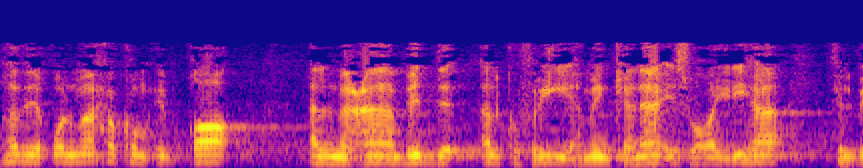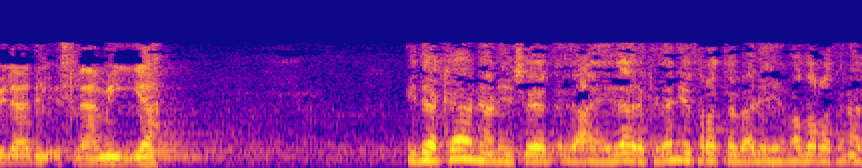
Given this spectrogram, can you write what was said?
هذا يقول ما حكم إبقاء المعابد الكفرية من كنائس وغيرها في البلاد الإسلامية؟ إذا كان يعني, يعني ذلك لن يترتب عليه مضرة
